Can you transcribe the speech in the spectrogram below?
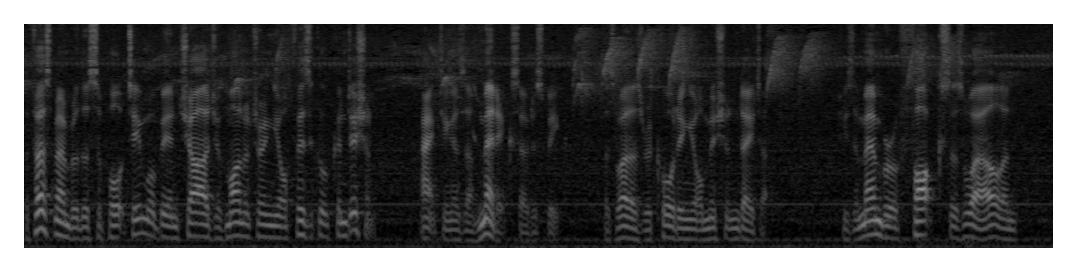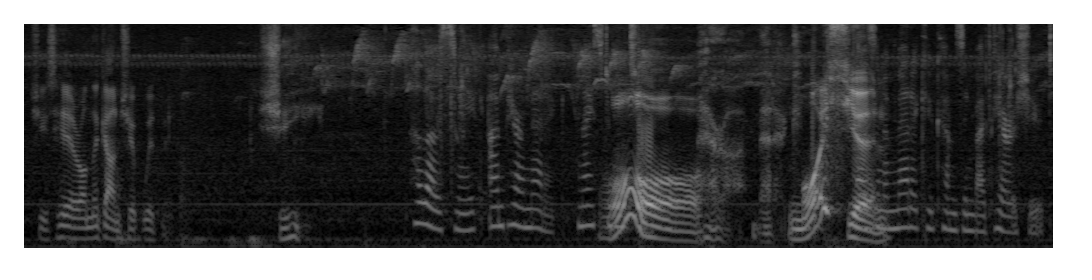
The first member of the support team will be in charge of monitoring your physical condition, acting as a medic, so to speak, as well as recording your mission data. She's a member of Fox as well, and she's here on the gunship with me. She. Hello, Snake. I'm paramedic. Nice to meet you. Oh, Paramedic. As in a Mäuschen. medic who comes in by parachute.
